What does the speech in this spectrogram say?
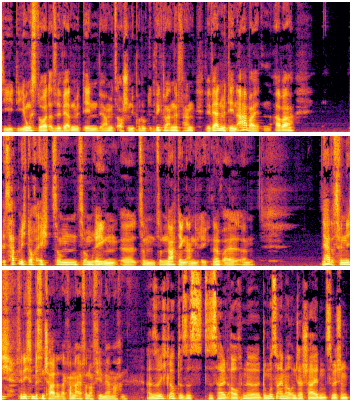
die, die Jungs dort, also wir werden mit denen, wir haben jetzt auch schon die Produktentwicklung angefangen, wir werden mit denen arbeiten, aber es hat mich doch echt zum, zum Regen, äh, zum, zum Nachdenken angeregt, ne? Weil ähm, ja, das finde ich, finde ich so ein bisschen schade. Da kann man einfach noch viel mehr machen. Also ich glaube, das ist, das ist halt auch eine, du musst einmal unterscheiden zwischen,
